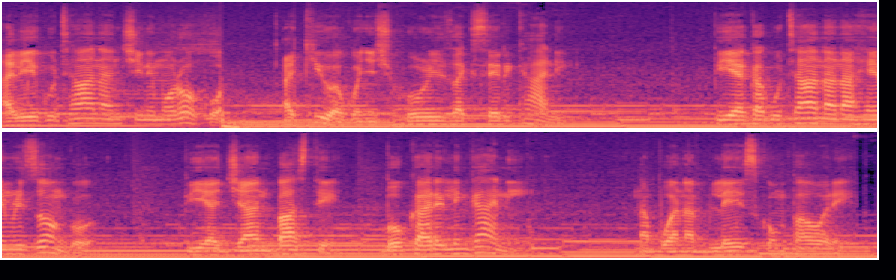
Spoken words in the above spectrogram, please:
aliyekutana nchini Morocco akiwa kwenye shughuli za kiserikali. Pia akakutana na Henry Zongo, pia Jean Baste, Bokari Lingani na bwana Blaise Compaore.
